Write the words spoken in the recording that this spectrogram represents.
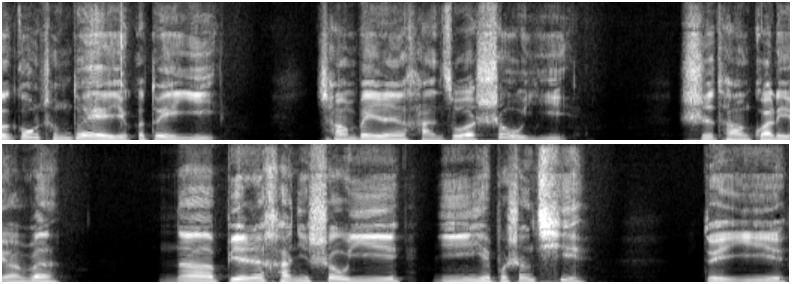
个工程队有个队医，常被人喊做兽医。食堂管理员问：“那别人喊你兽医，你也不生气？”队医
